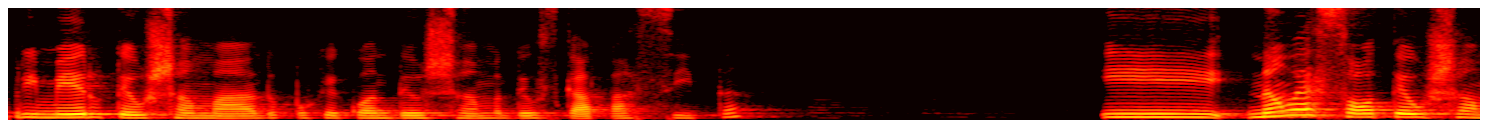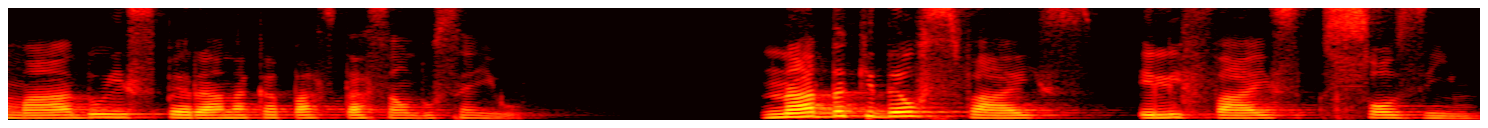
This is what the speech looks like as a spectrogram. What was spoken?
primeiro ter o chamado, porque quando Deus chama, Deus capacita. E não é só ter o chamado e esperar na capacitação do Senhor. Nada que Deus faz, Ele faz sozinho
